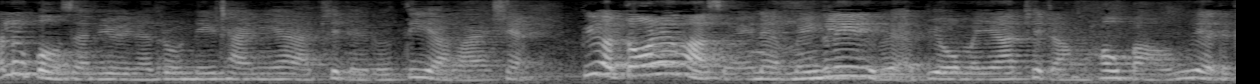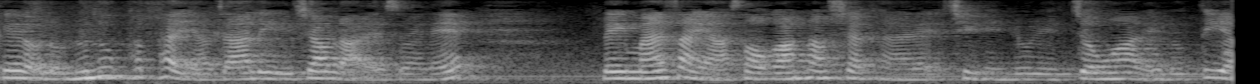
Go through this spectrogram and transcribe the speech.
အဲ့လိုပုံစံမျိုးတွေနဲ့သူတို့နေထိုင်နေရတာဖြစ်တယ်လို့သိရပါတယ်ရှင်ပြီးတော့တောထဲမှာဆိုရင်လည်းမိန်းကလေးတွေပဲအပျော်မရားဖြစ်တာမဟုတ်ပါဘူးတဲ့တကယ်တော့အဲ့လိုနုနုဖတ်ဖတ်ယောက်ျားလေးတွေရောက်လာတယ်ဆိုရင်လည်းလိမ်မန်းဆိုင်ရာစော်ကားနှောက်ယှက်ခံရတဲ့အခြေအနေမျိုးတွေကြုံရတယ်လို့သိရ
